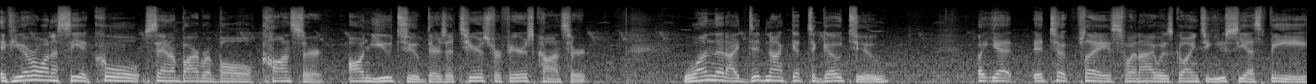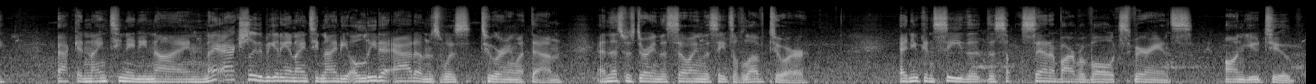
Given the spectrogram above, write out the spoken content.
If you ever want to see a cool Santa Barbara Bowl concert on YouTube, there's a Tears for Fears concert. One that I did not get to go to, but yet it took place when I was going to UCSB back in 1989. Actually, the beginning of 1990, Oleta Adams was touring with them, and this was during the Sowing the Seeds of Love tour. And you can see the, the Santa Barbara Bowl experience on YouTube.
